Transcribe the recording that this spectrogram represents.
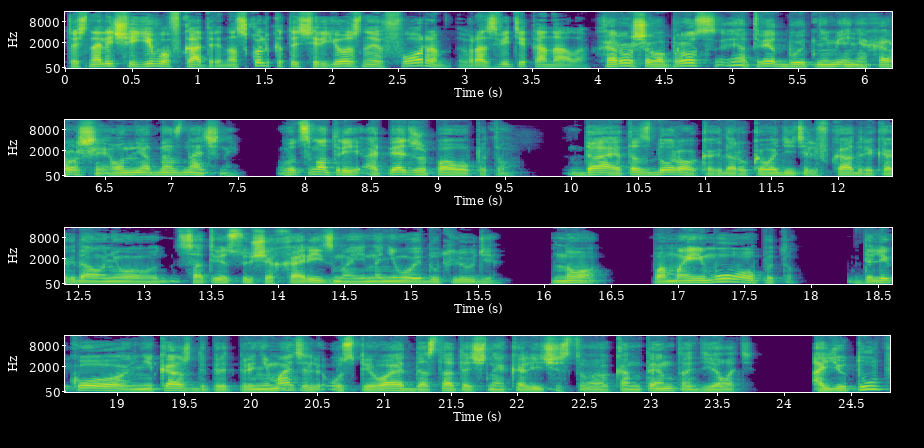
то есть наличие его в кадре, насколько это серьезные форы в развитии канала? Хороший вопрос, и ответ будет не менее хороший, он неоднозначный. Вот смотри, опять же по опыту. Да, это здорово, когда руководитель в кадре, когда у него соответствующая харизма и на него идут люди. Но по моему опыту, Далеко не каждый предприниматель успевает достаточное количество контента делать. А YouTube,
